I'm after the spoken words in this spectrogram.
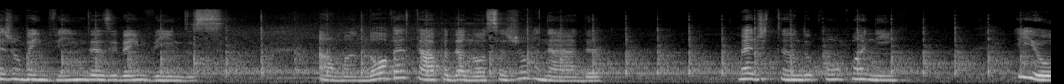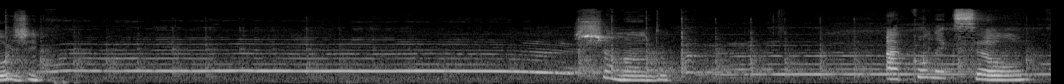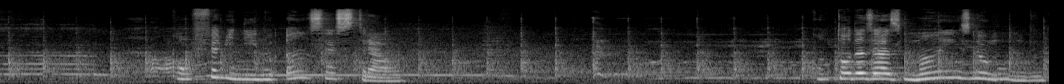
Sejam bem-vindas e bem-vindos a uma nova etapa da nossa jornada, meditando com o Quanin. E hoje, chamando a conexão com o feminino ancestral. Todas as mães do mundo.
